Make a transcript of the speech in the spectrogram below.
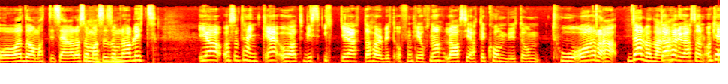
overdramatisere det så masse som det har blitt. Ja, og så tenker jeg også at hvis ikke dette hadde blitt offentliggjort nå, la oss si at det kom ut om to år, da. Ja, det hadde vært Da hadde det vært sånn, ok,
